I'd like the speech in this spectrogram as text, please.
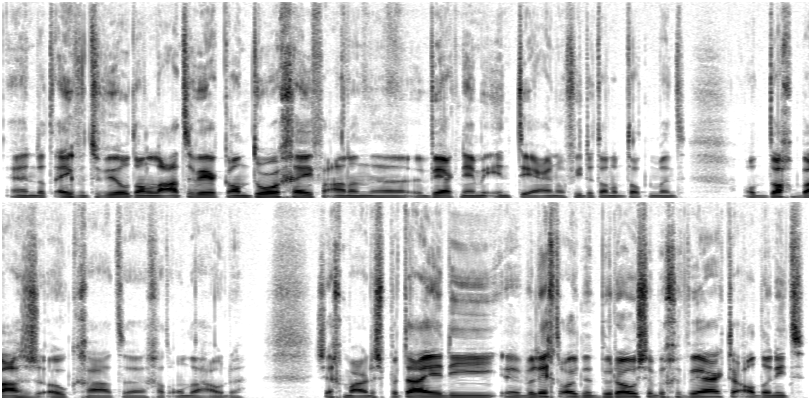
En dat eventueel dan later weer kan doorgeven aan een uh, werknemer intern. Of wie dat dan op dat moment op dagbasis ook gaat, uh, gaat onderhouden. Zeg maar. Dus partijen die wellicht ooit met bureaus hebben gewerkt, er al dan niet,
